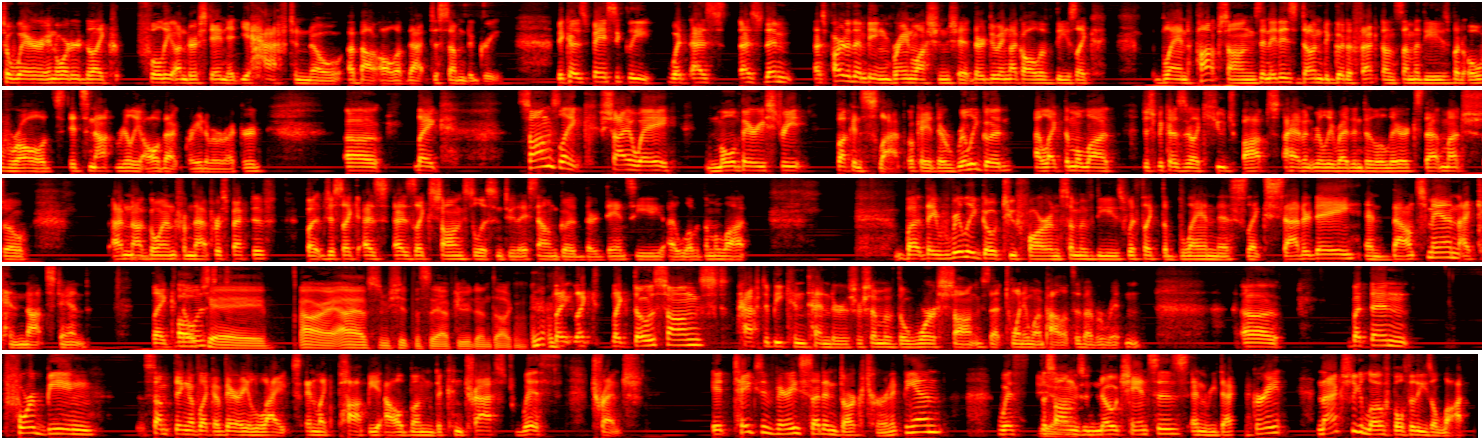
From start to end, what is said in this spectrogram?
to where in order to like fully understand it you have to know about all of that to some degree. Because basically what as as them as part of them being brainwashed and shit, they're doing like all of these like bland pop songs and it is done to good effect on some of these but overall it's it's not really all that great of a record. Uh like songs like shy away mulberry street fucking slap. Okay they're really good. I like them a lot just because they're like huge bops i haven't really read into the lyrics that much so i'm not going from that perspective. But just like as as like songs to listen to they sound good they're dancey i love them a lot. But they really go too far in some of these with like the blandness like saturday and bounce man i cannot stand. Like those Okay. All right. I have some shit to say after you're done talking. like like like those songs have to be contenders for some of the worst songs that 21 pilots have ever written uh but then for being something of like a very light and like poppy album to contrast with trench it takes a very sudden dark turn at the end with the Yeah. songs no chances and redecorate and i actually love both of these a lot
